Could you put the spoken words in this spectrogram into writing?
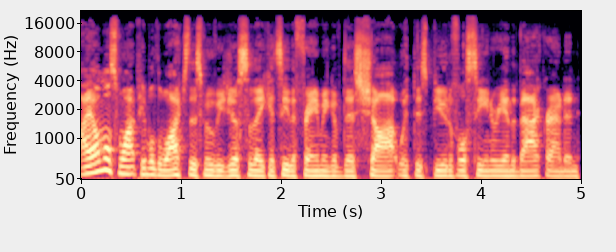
i almost want people to watch this movie just so they could see the framing of this shot with this beautiful scenery in the background and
